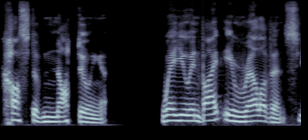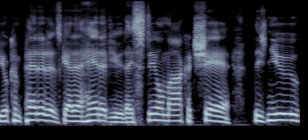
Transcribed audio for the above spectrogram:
cost of not doing it where you invite irrelevance. Your competitors get ahead of you, they steal market share. These new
